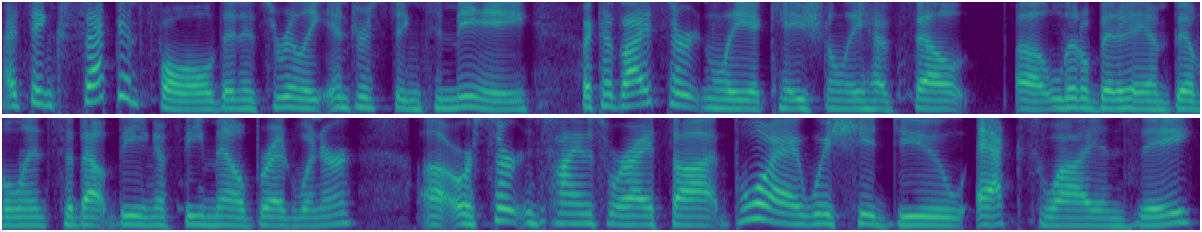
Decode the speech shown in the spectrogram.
I think second fold, and it's really interesting to me because I certainly occasionally have felt a little bit of ambivalence about being a female breadwinner, uh, or certain times where I thought, boy, I wish he'd do X, Y, and Z.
